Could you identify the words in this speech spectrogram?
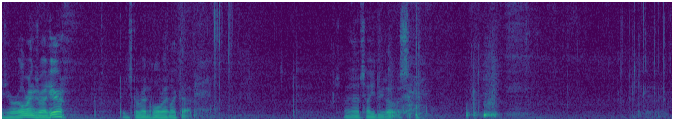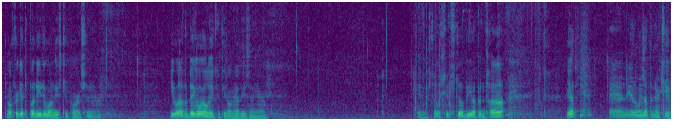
These are our O-rings right here. They just go right in the hole right like that. That's how you do those. Don't forget to put either one of these two parts in there. You will have a big oil leak if you don't have these in there. Okay, we still should still be up on top. Yep, and the other one's up in there too.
